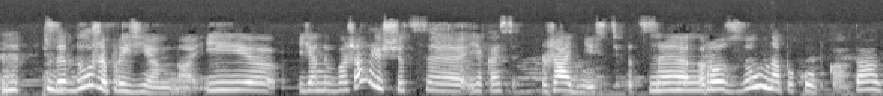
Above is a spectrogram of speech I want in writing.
це дуже приємно. І я не вважаю, що це якась жадність, це розумна покупка. Так.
